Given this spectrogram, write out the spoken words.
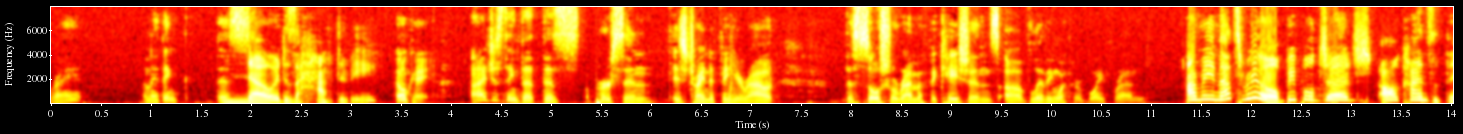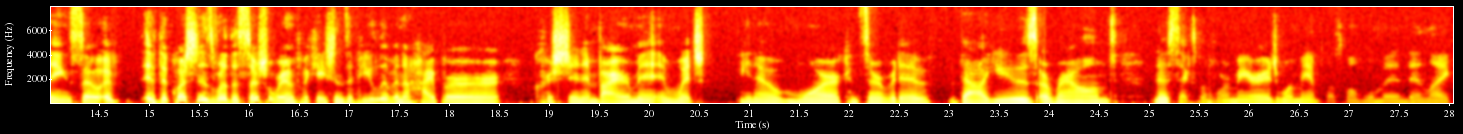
right? And I think this. No, it doesn't have to be. Okay. I just think that this person is trying to figure out the social ramifications of living with her boyfriend. I mean, that's real. People judge all kinds of things. So if if the question is what are the social ramifications, if you live in a hyper Christian environment in which, you know, more conservative values around no sex before marriage, one man plus one woman, then like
